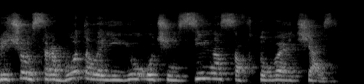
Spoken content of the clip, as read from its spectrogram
Причем сработала ее очень сильно софтовая часть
